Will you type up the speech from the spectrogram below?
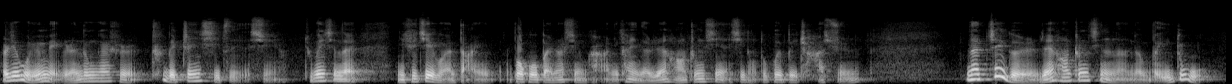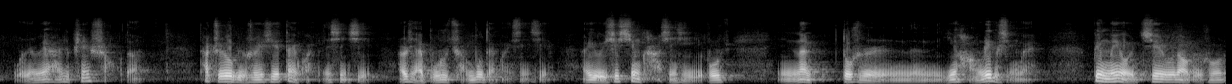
而且我觉得每个人都应该是特别珍惜自己的信用，就跟现在你去借款打一，包括办张信用卡，你看你的人行征信系统都会被查询。那这个人行征信呢的维度，我认为还是偏少的，它只有比如说一些贷款的信息，而且还不是全部贷款信息，还有一些信用卡信息也不是，那都是银行这个行为。并没有介入到，比如说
